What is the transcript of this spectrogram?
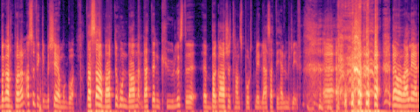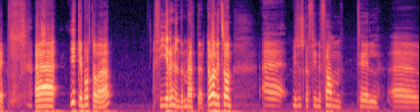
bagasjen på den, og så fikk jeg beskjed om å gå. Da sa jeg bare til hun damen dette er den kuleste eh, bagasjetransportmiddelet jeg har sett i hele mitt liv. Eh, det var veldig enig. Eh, gikk jeg bortover der. 400 meter. Det var litt sånn eh, Hvis du skal finne fram til eh,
